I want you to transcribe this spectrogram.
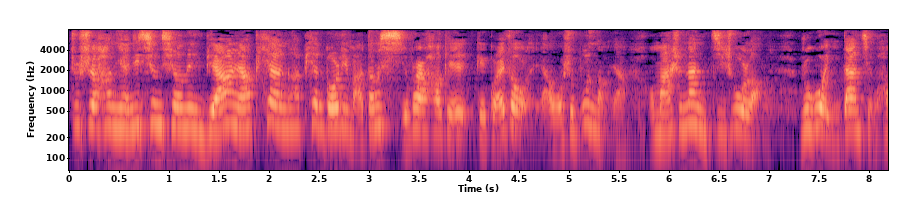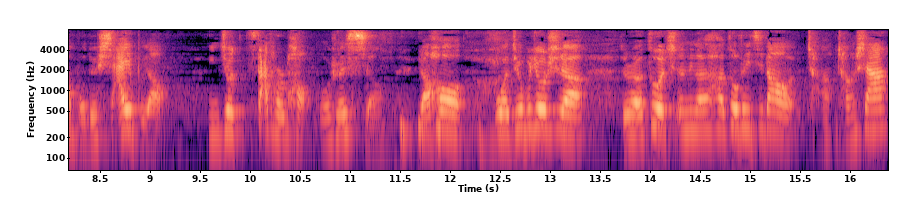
就是哈年纪轻轻的，你别让人家骗骗沟里面当媳妇儿哈，给给拐走了呀。”我说：“不能呀。”我妈说：“那你记住了，如果一旦情况不对，啥也不要，你就撒腿跑。”我说：“行。”然后我这不就是就是坐车那个哈坐飞机到长长沙，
